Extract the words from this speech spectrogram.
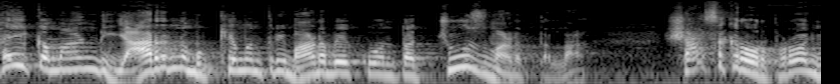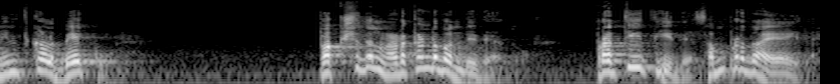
ಹೈಕಮಾಂಡ್ ಯಾರನ್ನು ಮುಖ್ಯಮಂತ್ರಿ ಮಾಡಬೇಕು ಅಂತ ಚೂಸ್ ಮಾಡುತ್ತಲ್ಲ, ಶಾಸಕರು ಅವ್ರ ಪರವಾಗಿ ನಿಂತ್ಕೊಳ್ಬೇಕು. ಪಕ್ಷದಲ್ಲಿ ನಡ್ಕೊಂಡು ಬಂದಿದೆ ಅದು. ಪ್ರತೀತಿ ಇದೆ, ಸಂಪ್ರದಾಯ ಇದೆ.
